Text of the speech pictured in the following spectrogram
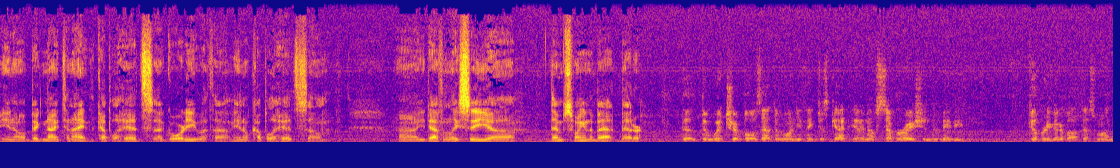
you know a big night tonight, a couple of hits. Uh, Gordy with a you know a couple of hits. So uh, you definitely see uh, them swinging the bat better. The the Whit triple is that the one you think just got enough separation to maybe feel pretty good about this one?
